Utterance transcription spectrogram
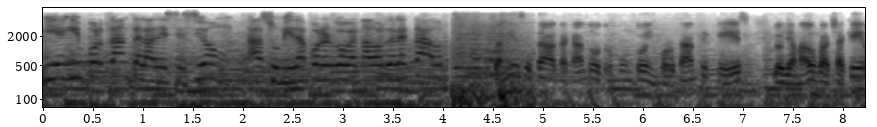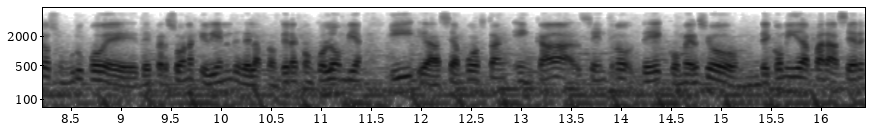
bien importante la decisión asumida por el gobernador del estado. También se está atacando otro punto importante que es los llamados bachaqueros, un grupo de, personas que vienen desde la frontera con Colombia y eh, se apostan en cada centro de comercio de comida para hacer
